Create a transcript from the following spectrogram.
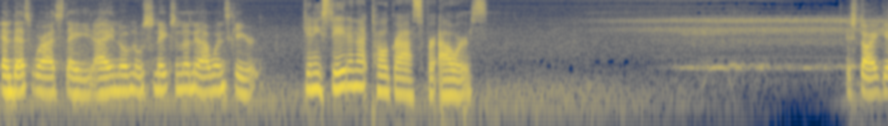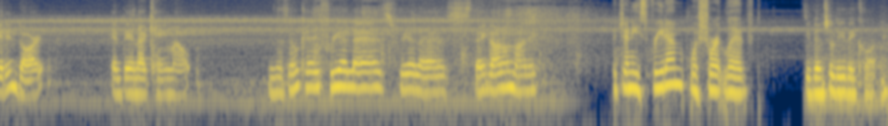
And that's where I stayed. I ain't know no snakes or nothing. I wasn't scared. Jenny stayed in that tall grass for hours. It started getting dark, and then I came out. And it's okay, free at last, free at last. Thank God Almighty. But Jenny's freedom was short lived. Eventually, they caught me.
